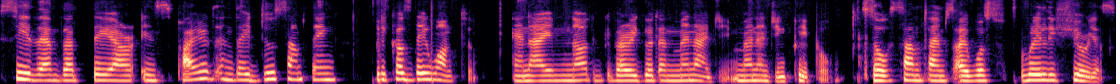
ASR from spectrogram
see them that they are inspired and they do something because they want to and I'm not very good at managing managing people. So sometimes I was really furious,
